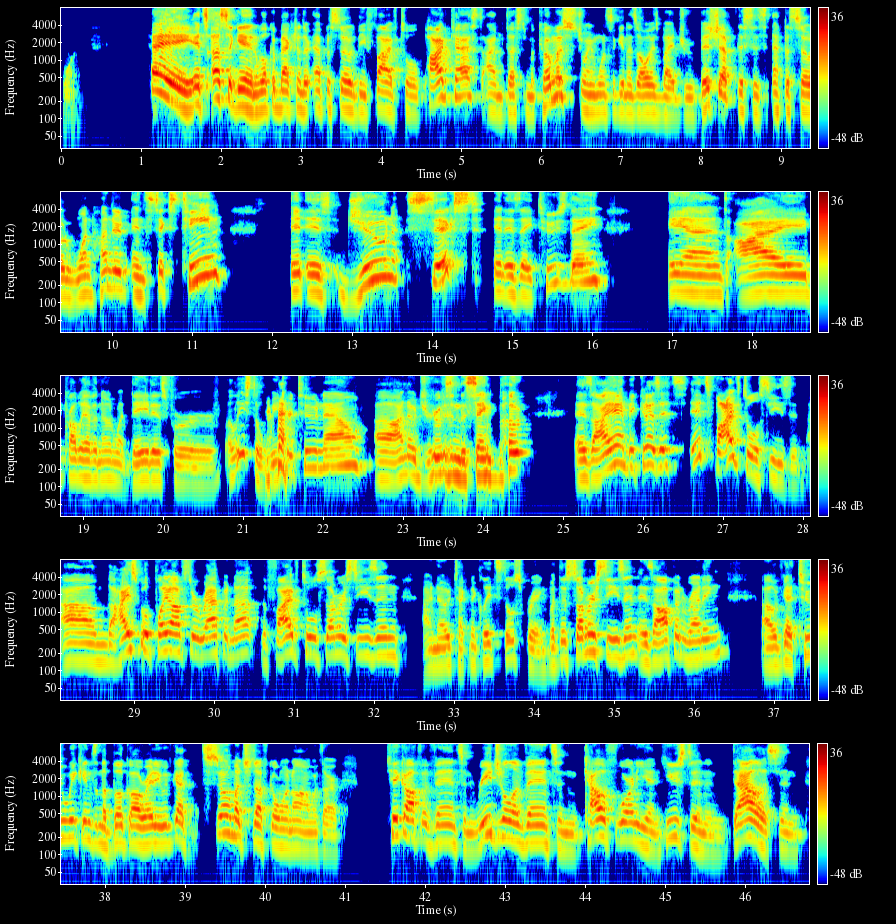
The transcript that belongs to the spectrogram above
one. Hey, it's us again. Welcome back to another episode of the Five Tool Podcast. I'm Dustin McComas, joined once again, as always, by Drew Bishop. This is episode 116. It is June 6th. It is a Tuesday. And I probably haven't known what day it is for at least a week or two now. Uh, I know Drew is in the same boat as I am because it's it's five tool season. Um, the high school playoffs are wrapping up. The five tool summer season. I know technically it's still spring, but the summer season is off and running. Uh, we've got two weekends in the book already. We've got so much stuff going on with our kickoff events and regional events in California and Houston and Dallas and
